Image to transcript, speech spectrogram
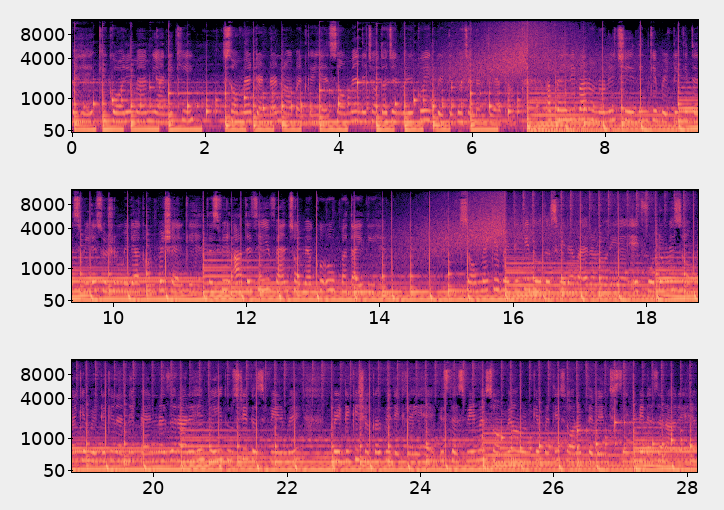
पे है कि गौरी मैम, यानी कि सौम्या टंडन, माँ बन गई है। सौम्या ने 14 जनवरी को एक बेटे को जन्म दिया था। अब पहली बार उन्होंने छः दिन के बेटे की तस्वीरें सोशल मीडिया अकाउंट पर शेयर की है। तस्वीर आते से ही फ़ैन सौम्या को बधाई दी है। सौम्या के बेटे की दो तस्वीरें वायरल हो रही है। एक फ़ोटो में सौम्या तस्वीर में बेटे की शक्ल भी दिख रही है। इस तस्वीर में सौम्या और उनके पति सौरभ देवेंद्र सिंह भी नज़र आ रहे हैं।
